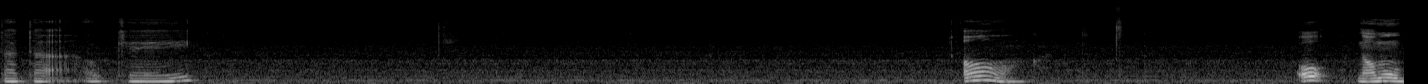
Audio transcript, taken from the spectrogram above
따따 오케이. 오 오 너무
